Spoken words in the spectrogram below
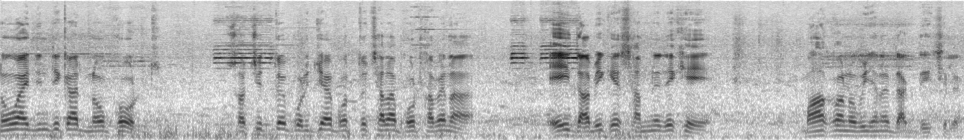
no identity card no vote সচিত্র পরিচয়পত্র ছাড়া ভোট হবে না, এই দাবিকে সামনে রেখে মহাকরণ অভিযানের ডাক দিয়েছিলেন।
